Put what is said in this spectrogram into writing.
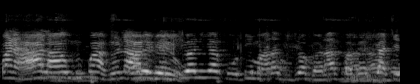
પણ. હાલી આવું છું પાછું એટલે અરે હાલી ગયો. વેચ્યો ને યાર, ખોટી મારા બીજો છે.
